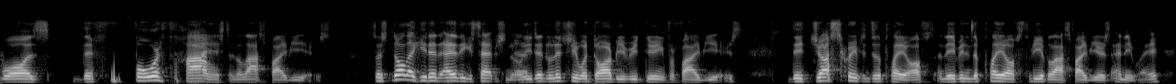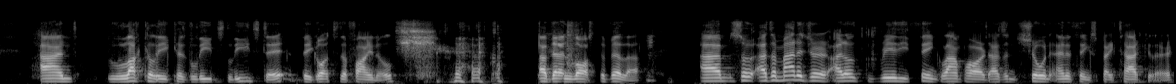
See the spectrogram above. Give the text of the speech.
was the fourth highest in the last five years. So it's not like he did anything exceptional. Yeah. He did literally what Derby have been doing for five years. They just scraped into the playoffs, and they've been in the playoffs three of the last five years anyway. And luckily, because Leeds leads it, they got to the final and then lost to Villa. Um, so as a manager, I don't really think Lampard hasn't shown anything spectacular.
